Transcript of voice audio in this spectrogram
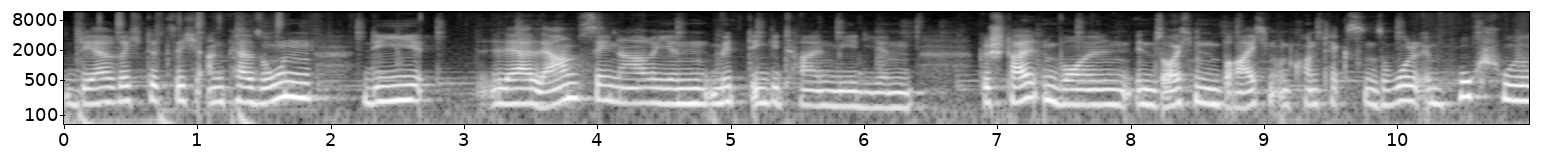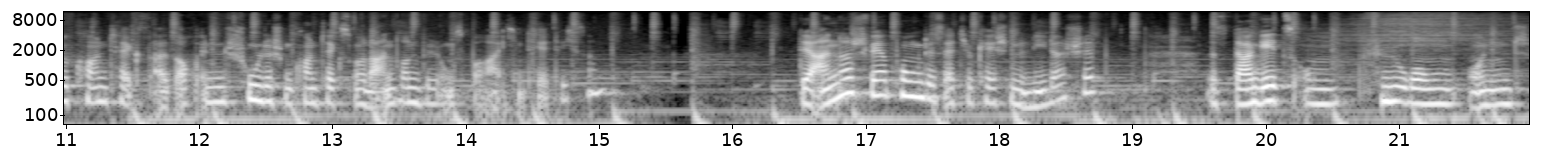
Der richtet sich an Personen, die Lehr-Lern-Szenarien mit digitalen Medien gestalten wollen in solchen Bereichen und Kontexten, sowohl im Hochschulkontext als auch in schulischen Kontexten oder anderen Bildungsbereichen tätig sind. Der andere Schwerpunkt ist Educational Leadership. Da geht es um Führung und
